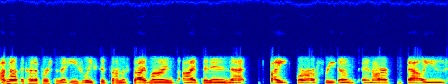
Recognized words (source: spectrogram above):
I'm not the kind of person that easily sits on the sidelines. I've been in that fight for our freedoms and our values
